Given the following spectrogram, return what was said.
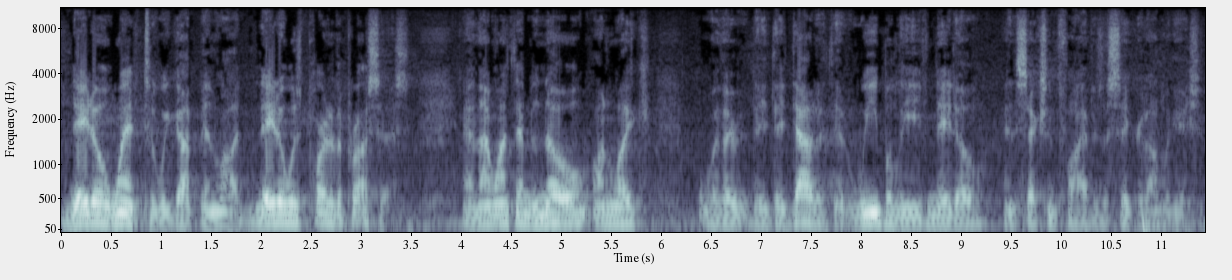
NATO went till we got bin Laden. NATO was part of the process. And I want them to know, unlike whether they, they it, that we believe NATO and Section 5 is a sacred obligation.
